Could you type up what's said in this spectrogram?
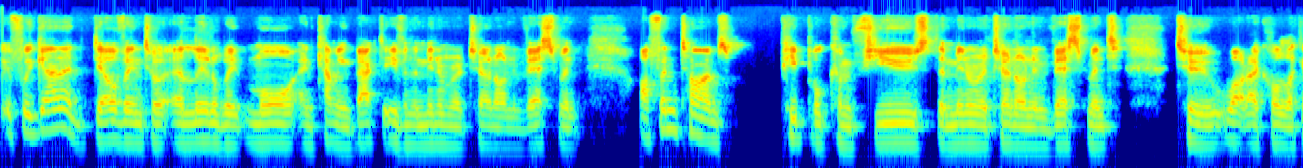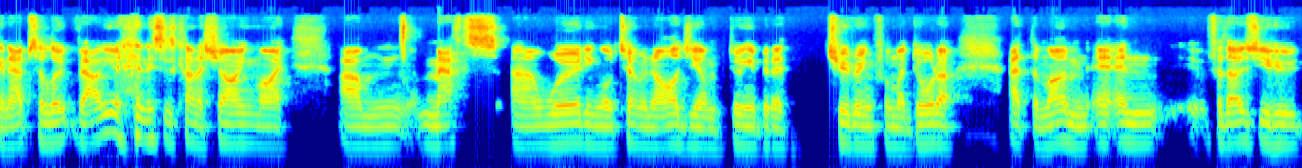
If we're going to delve into it a little bit more and coming back to even the minimum return on investment, oftentimes people confuse the minimum return on investment to what I call like an absolute value. And this is kind of showing my um, maths uh, wording or terminology. I'm doing a bit of tutoring for my daughter at the moment. And, for those of you who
